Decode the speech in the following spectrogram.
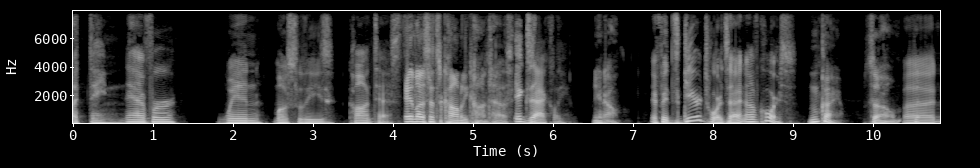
but they never win most of these contests. Unless it's a comedy contest, exactly. you know. If it's geared towards that, of course. Okay. So But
